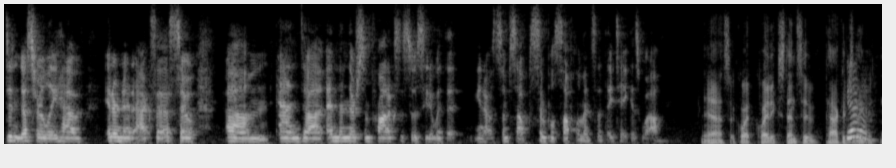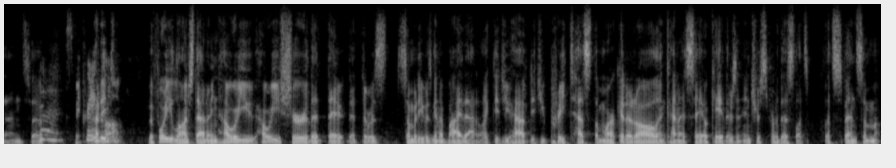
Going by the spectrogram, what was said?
didn't necessarily have internet access. So, um, and uh, and then there's some products associated with it. You know, some sup- simple supplements that they take as well. Yeah, so quite quite extensive package yeah. then. So, yeah, it's I mean, pretty how cool. Did you, before you launched that, I mean, how were you how were you sure that they that there was somebody was going to buy that? Like, did you have did you pre-test the market at all and kind of say, okay, there's an interest for this, let's let's spend some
